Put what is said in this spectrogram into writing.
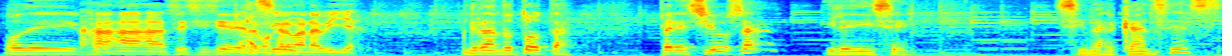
o de... Ajá, ajá, ajá, sí, sí, sí, de la Así. Mujer Maravilla. grandotota, preciosa, y le dice, si me alcances,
